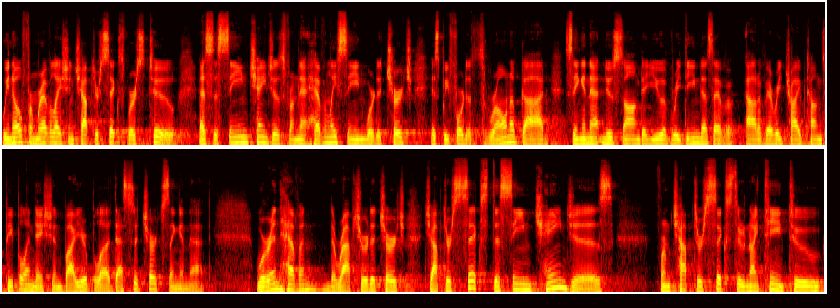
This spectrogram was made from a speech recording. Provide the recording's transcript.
we know from Revelation chapter 6, verse 2, as the scene changes from that heavenly scene where the church is before the throne of God, singing that new song that you have redeemed us out of every tribe, tongues, people, and nation by your blood. That's the church singing that. We're in heaven, the rapture of the church. Chapter 6, the scene changes from chapter 6 through 19 to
